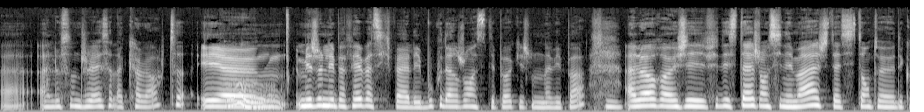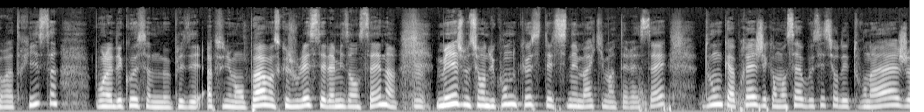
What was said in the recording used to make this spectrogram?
à, Los Angeles, à la CalArt. Et, euh, oh. Mais je ne l'ai pas fait parce qu'il fallait beaucoup d'argent à cette époque et je n'en avais pas. Mm. Alors euh, j'ai fait des stages dans le cinéma, j'étais assistante euh, décoratrice. Bon, la déco, ça ne me plaisait absolument pas. Moi, ce que je voulais, c'était la mise en scène. Mm. Mais je me suis rendu compte que c'était le cinéma qui m'intéressait. Donc après, j'ai commencé à bosser sur des tournages,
